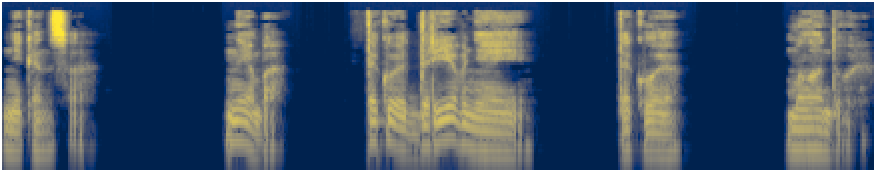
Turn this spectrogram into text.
ни конца. Небо. Такое древнее и такое молодое.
